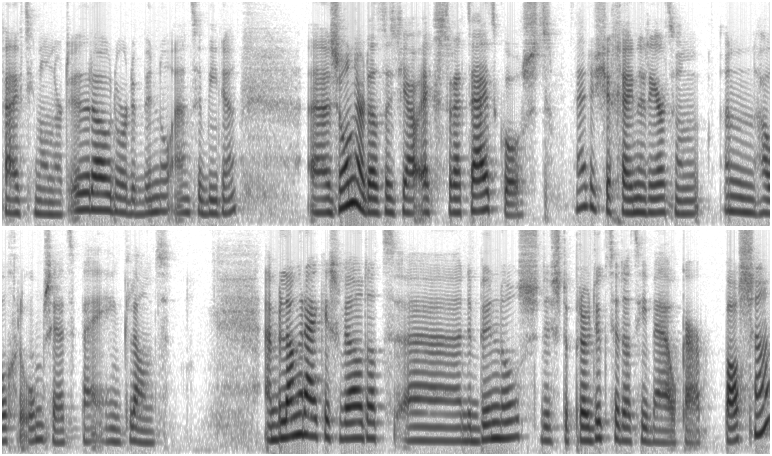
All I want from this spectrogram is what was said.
1500 eh, euro door de bundel aan te bieden, uh, zonder dat het jou extra tijd kost. dus je genereert een, een hogere omzet bij één klant. En belangrijk is wel dat uh, de bundels, dus de producten, dat die bij elkaar passen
